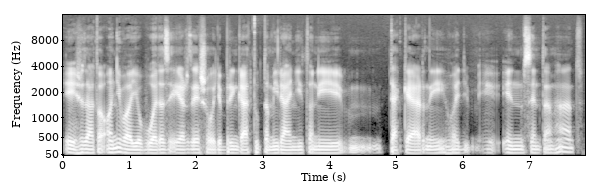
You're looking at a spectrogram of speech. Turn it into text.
és ezáltal annyival jobb volt az érzés, hogy a bringát tudtam irányítani, tekerni, hogy én szerintem hát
